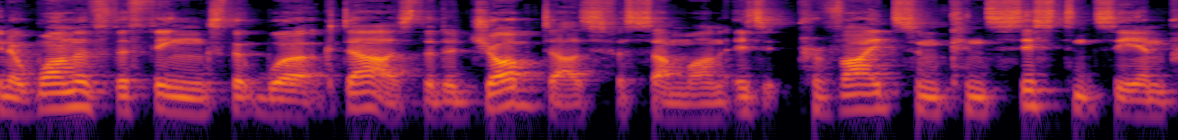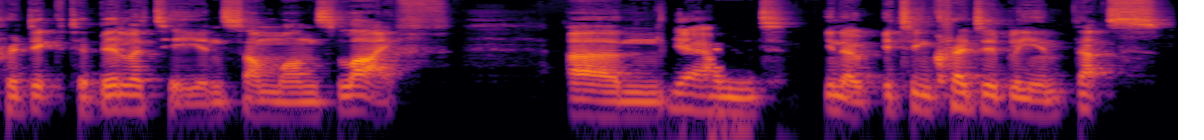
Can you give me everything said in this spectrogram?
you know, one of the things that work does, that a job does for someone, is it provides some consistency and predictability in someone's life. Um, yeah. And, you know, it's incredibly, that's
